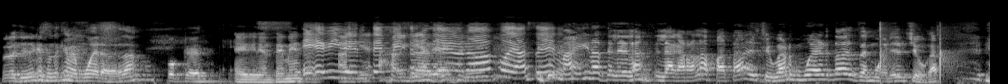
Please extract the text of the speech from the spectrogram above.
Pero tiene que ser antes que me muera, ¿verdad? Porque Evidentemente. Evidentemente alguien- no lo podía hacer. Imagínate, le, le agarra la pata del sugar muerto, se muere el sugar. Y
